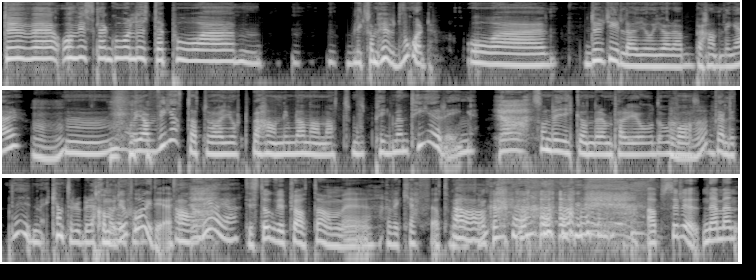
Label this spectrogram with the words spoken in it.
Du, eh, om vi ska gå lite på eh, liksom hudvård. Och, eh, du gillar ju att göra behandlingar. Mm. Mm. Och jag vet att du har gjort behandling bland annat mot pigmentering, Ja. som du gick under en period och var Mhm. väldigt nöjd med. Kan inte du berätta Kommer du ihåg det? Ja, det gör jag. Det stod vi och pratade om eh, över kaffeautomaten. Absolut. Nej, men,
